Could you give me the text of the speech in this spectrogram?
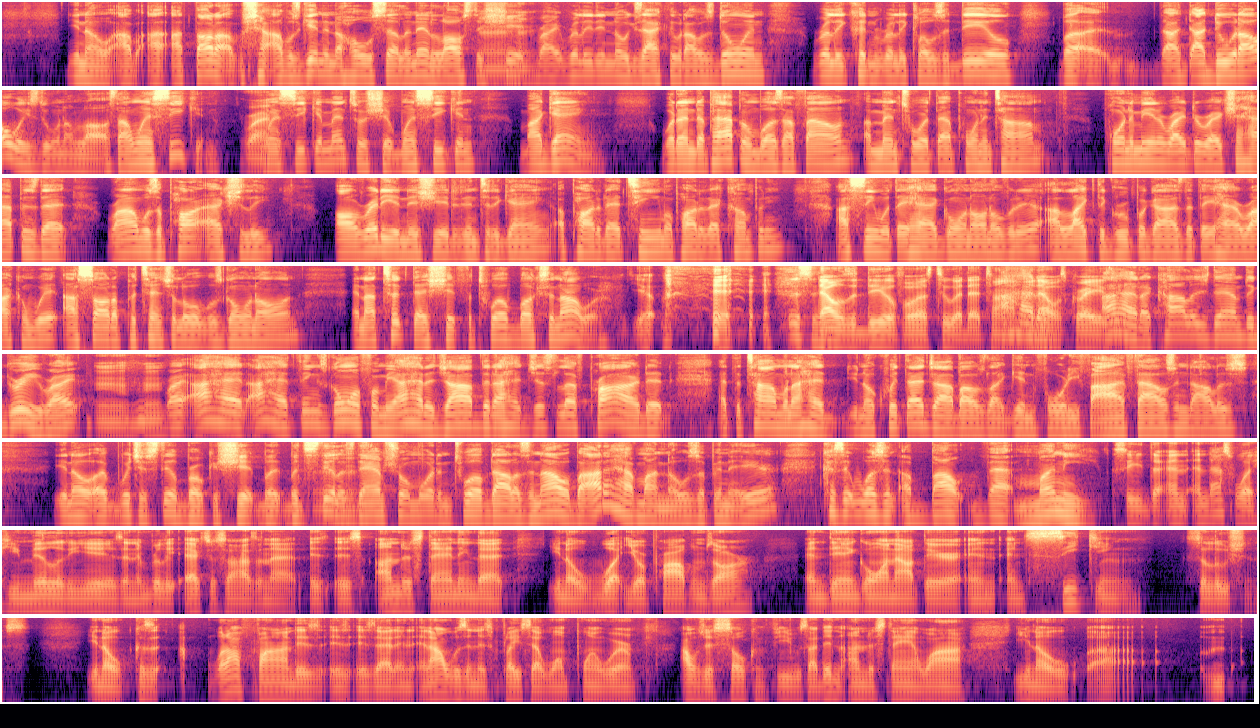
You know, I, I, I thought I, was- I was getting into wholesaling then, lost the shit, right? Really didn't know exactly what I was doing. Really couldn't really close a deal. But uh, I, I do what I always do when I'm lost. I went seeking. Right. Went seeking mentorship, went seeking my gang. What ended up happening was I found a mentor at that point in time, pointed me in the right direction. Happens that Ryan was a part actually, already initiated into the gang, a part of that team, a part of that company. I seen what they had going on over there. I liked the group of guys that they had rocking with. I saw the potential of what was going on, and I took that shit for twelve bucks an hour. Yep. Listen. that was a deal for us too at that time. Man. had That was crazy. I had a college damn degree, right? Mm-hmm. Right. I had I had things going for me. I had a job that I had just left prior. That at the time when I had you know quit that job, I was like getting forty five thousand dollars. You know, uh, which is still broke as shit, but but still, it's damn sure more than twelve dollars an hour. But I didn't have my nose up in the air because it wasn't about that money. See, the, and and that's what humility is, and really exercising that is, is understanding that you know what your problems are, and then going out there and and seeking solutions. You know, because what I find is is, is that, and, and I was in this place at one point where I was just so confused. I didn't understand why, you know, uh,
